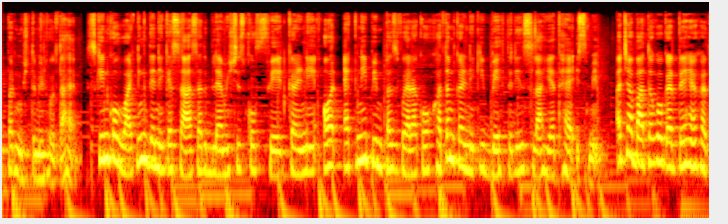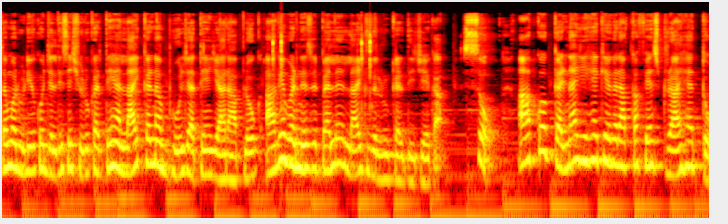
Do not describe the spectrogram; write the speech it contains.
पर मुश्तमिल होता है। स्किन को व्हाइटनिंग देने के साथ साथ ब्लेमिशेस को फेड करने और एक्नी पिंपल्स वगैरह को खत्म करने की बेहतरीन सलाहियत है इसमें। अच्छा बातों को करते हैं खत्म और वीडियो को जल्दी से शुरू करते हैं। लाइक करना भूल जाते हैं यार आप लोग। आगे बढ़ने से पहले लाइक ज़रूर कर दीजिएगा। सो so, आपको करना यह है कि अगर आपका फेस ड्राई है तो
